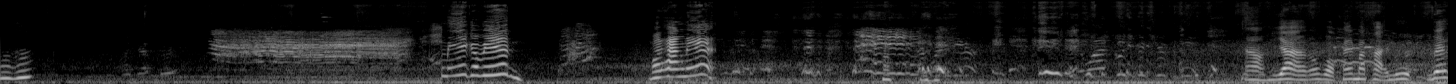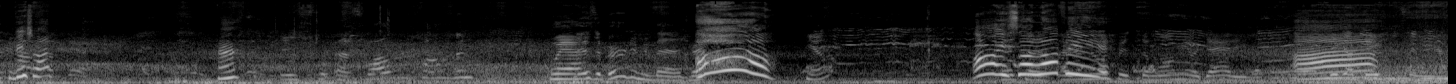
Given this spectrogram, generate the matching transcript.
อือฮึทางนี้กวิน มาทางนี้ อ้าวย่าก็บอกให้มาถ่ายรูปเววิชวันฮะ There's sw- uh, swallow calling. where There's a bird in the bed. Right? oh Yeah. oh it's so a- I don't know lovely if it's the mommy or daddy, but they got ah babies in there.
